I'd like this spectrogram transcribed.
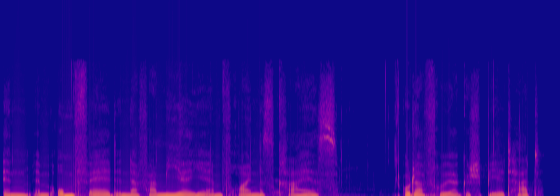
In, Im Umfeld, in der Familie, im Freundeskreis oder früher gespielt hat?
